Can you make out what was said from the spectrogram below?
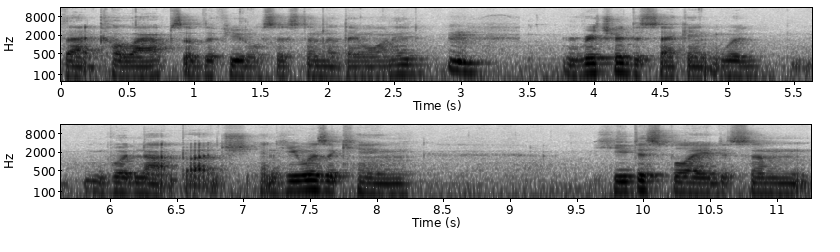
that collapse of the feudal system that they wanted. Hmm. Richard II would would not budge, and he was a king. He displayed some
